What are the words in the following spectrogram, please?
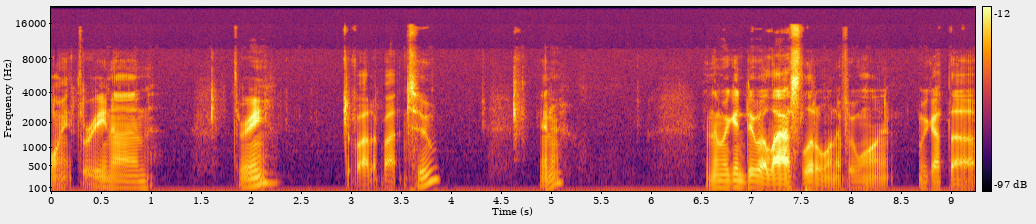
0.393 divided by 2 enter. And then we can do a last little one if we want. We got the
